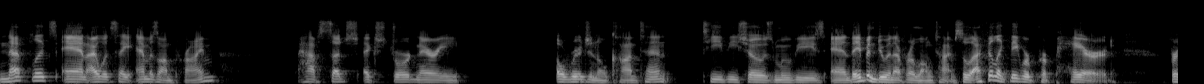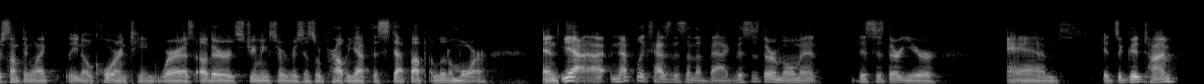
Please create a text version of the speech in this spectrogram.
Netflix and I would say Amazon Prime have such extraordinary original content, TV shows, movies, and they've been doing that for a long time. So I feel like they were prepared for something like, you know, quarantine, whereas other streaming services would probably have to step up a little more and yeah, Netflix has this in the bag. This is their moment. This is their year. And it's a good time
